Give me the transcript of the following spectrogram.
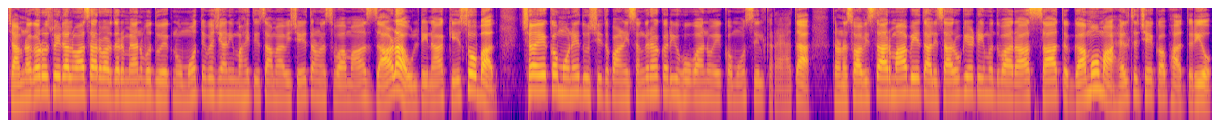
જામનગર હોસ્પિટલમાં સારવાર દરમિયાન વધુ એકનું મોત નિપજ્યાની માહિતી સામે આવી છે. તણસવામાં ઝાડા ઉલટીના કેસો બાદ છ એકમોને દૂષિત પાણી સંગ્રહ કર્યું હોવાનો એકમો સીલ કરાયા હતા. તણસવા વિસ્તારમાં બેતાલીસ આરોગ્ય ટીમ દ્વારા સાત ગામોમાં હેલ્થ ચેકઅપ હાથ ધર્યો.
